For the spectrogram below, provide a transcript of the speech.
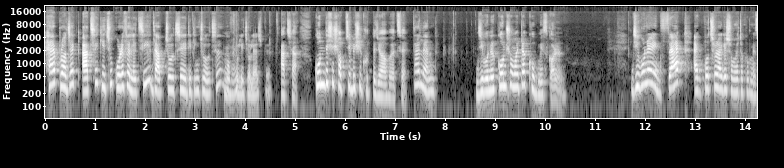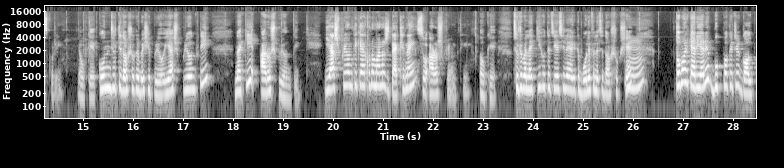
হ্যাঁ প্রজেক্ট আছে কিছু করে ফেলেছি। ডাব চলছে এডিটিং চলছে। হোপফুলি চলে আসবে। আচ্ছা কোন দেশে সবচেয়ে বেশি ঘুরতে যাওয়া হয়েছে? থাইল্যান্ড। জীবনের কোন সময়টা খুব মিস করেন? জীবনের এক্স্যাক্ট এক বছর আগে সময়টা খুব মিস করি। ওকে কোন জুটি দর্শকের বেশি প্রিয়? ইয়াস প্রিয়ন্তি নাকি আরশ প্রিয়ন্তি? ইয়াশ প্রিয়ন্তীকে এখনও মানুষ দেখে নাই সো আরস প্রিয়ন্তী ওকে ছোটবেলায় কি হতে চেয়েছিলে? একটু বলে ফেলেছে দর্শক সে। তোমার ক্যারিয়ারে বুক পকেটের গল্প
